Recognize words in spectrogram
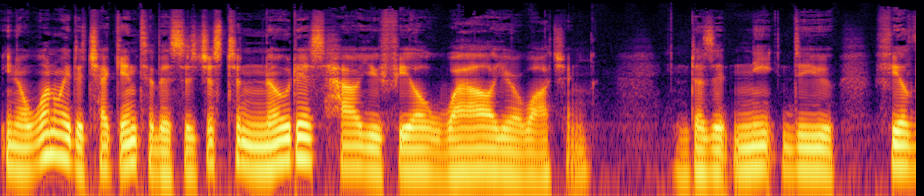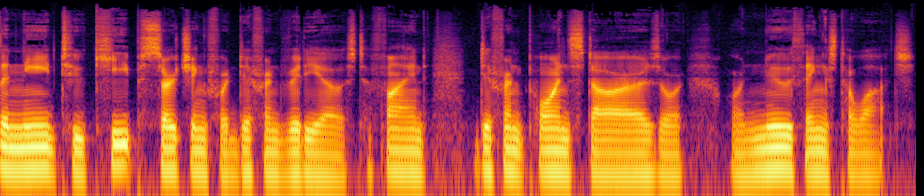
you know, one way to check into this is just to notice how you feel while you're watching. Does it need, do you feel the need to keep searching for different videos, to find different porn stars or, or new things to watch?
